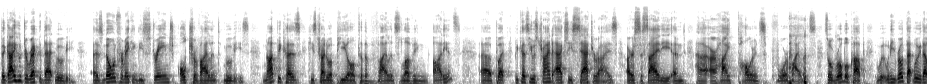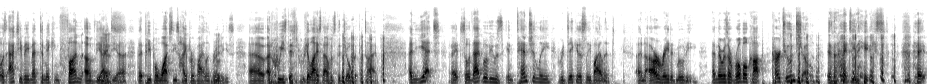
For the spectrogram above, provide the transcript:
the guy who directed that movie is known for making these strange ultra-violent movies, not because he's trying to appeal to the violence-loving audience, uh, but because he was trying to actually satirize our society and uh, our high tolerance for violence. so RoboCop, w- when he wrote that movie, that was actually meant to making fun of the Yes. idea that people watch these hyper-violent Right. movies, uh, and we didn't realize that was the joke at the time. And yet, right? So that movie was intentionally ridiculously violent, an R-rated movie, and there was a RoboCop cartoon show in the 1980s. Right?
